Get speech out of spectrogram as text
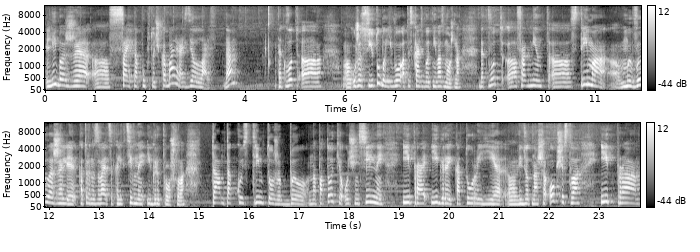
либо же а, с сайта pup.by, раздел Live. Да? Так вот, а, уже с Ютуба его отыскать будет невозможно. Так вот, а, фрагмент а, стрима мы выложили, который называется «Коллективные игры прошлого». Там такой стрим тоже был на потоке, очень сильный, и про игры, которые ведет наше общество, и про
